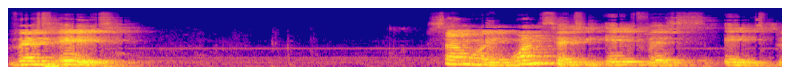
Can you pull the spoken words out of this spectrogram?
Verse 8. Samuel 138, verse 8, please.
